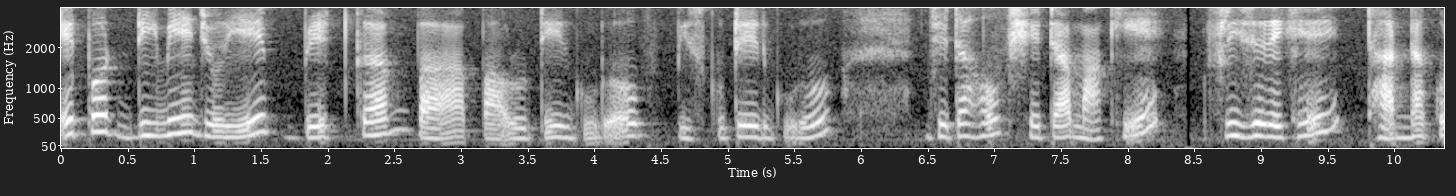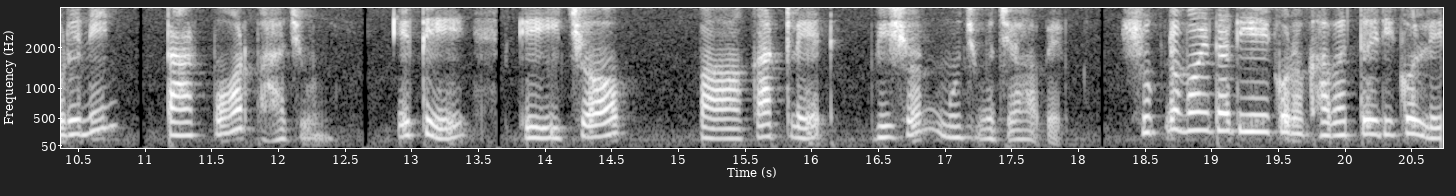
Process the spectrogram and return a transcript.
এরপর ডিমে জড়িয়ে ব্রেড ক্রাম বা পাউরুটির গুঁড়ো, বিস্কুটের গুঁড়ো, যেটা হোক সেটা মাখিয়ে ফ্রিজে রেখে ঠান্ডা করে নিন। তারপর ভাজুন। এতে এই চপ বা কাটলেট ভীষণ মুচমুচে হবে। শুকনো ময়দা দিয়ে কোনো খাবার তৈরি করলে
